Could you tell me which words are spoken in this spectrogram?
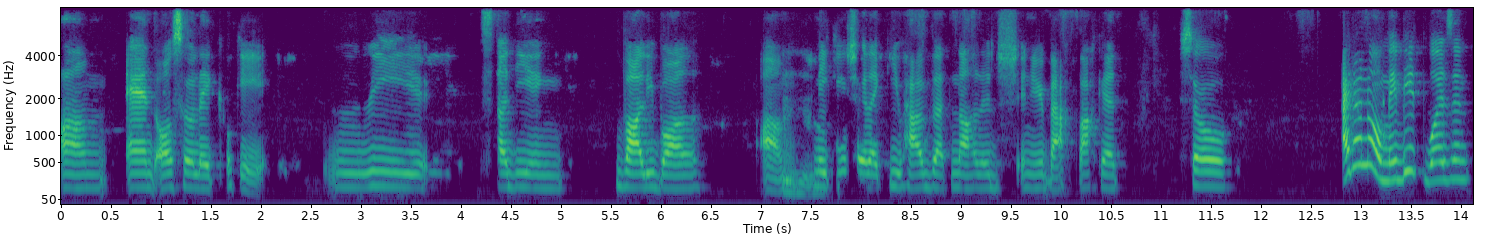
um, and also like okay, re studying volleyball, um, mm-hmm. making sure like you have that knowledge in your back pocket. So I don't know, maybe it wasn't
